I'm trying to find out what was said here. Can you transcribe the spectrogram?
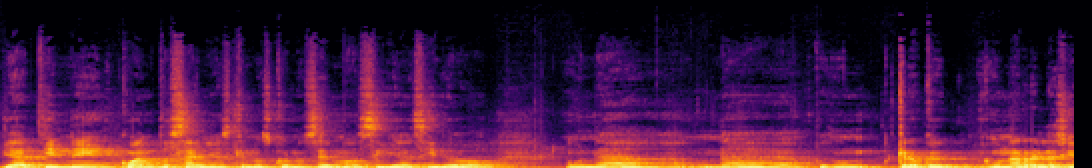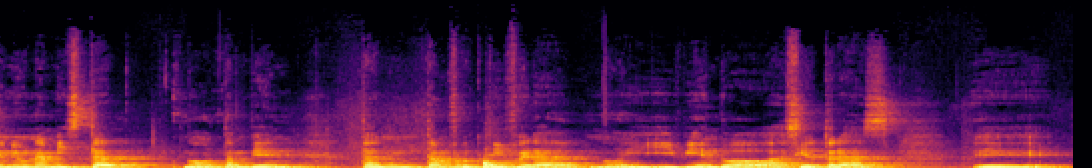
Ya tiene cuántos años que nos conocemos y ha sido una, una pues creo que una relación y una amistad, ¿no? También tan, tan fructífera, ¿no? Y, viendo hacia atrás, eh,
